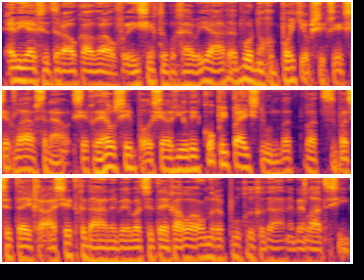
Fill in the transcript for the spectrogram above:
En die heeft het er ook al over. Die zegt op een gegeven moment, ja, dat wordt nog een potje op zich. Ik zeg, luister nou, ik zeg heel simpel. Ik zeg, als jullie copy-paste doen, wat, wat, wat ze tegen AZ gedaan hebben... en wat ze tegen alle andere ploegen gedaan hebben en laten zien.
